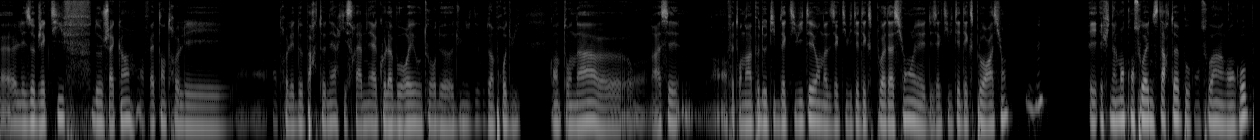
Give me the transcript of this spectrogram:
euh, les objectifs de chacun, en fait, entre les, entre les deux partenaires qui seraient amenés à collaborer autour d'une idée ou d'un produit. Quand on a, euh, on a assez, en fait, on a un peu de type d'activité. On a des activités d'exploitation et des activités d'exploration. Mm-hmm. Et, finalement, qu'on soit une start-up ou qu'on soit un grand groupe,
